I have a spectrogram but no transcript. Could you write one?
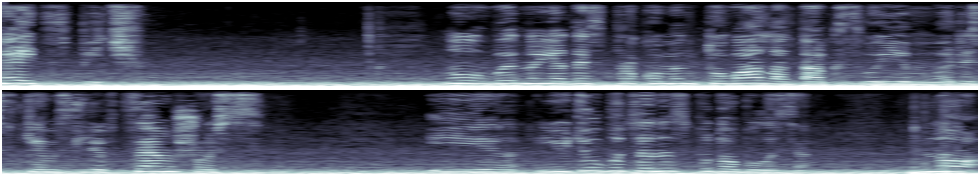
hate speech. Ну, видно, я десь прокоментувала так своїм різким слівцем щось. І YouTube це не сподобалося. Но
